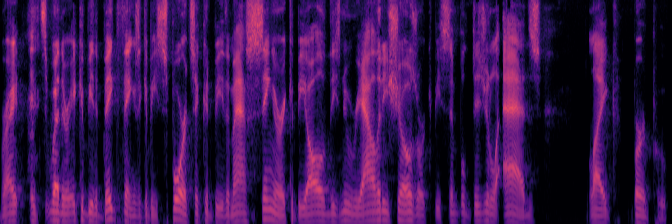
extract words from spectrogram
right? It's whether it could be the big things, it could be sports, it could be the Masked Singer, it could be all of these new reality shows, or it could be simple digital ads like bird poop,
